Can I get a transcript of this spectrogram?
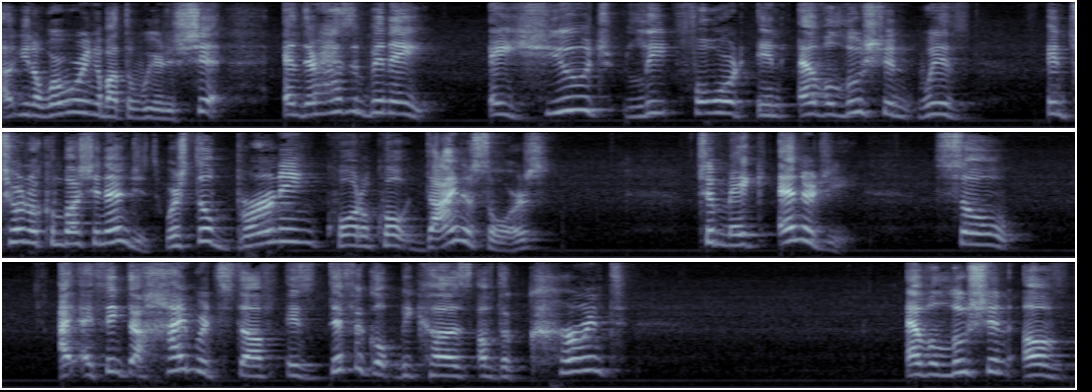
Uh, you know we're worrying about the weirdest shit, and there hasn't been a a huge leap forward in evolution with internal combustion engines. We're still burning quote unquote dinosaurs to make energy. So I, I, think the hybrid stuff is difficult because of the current evolution of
